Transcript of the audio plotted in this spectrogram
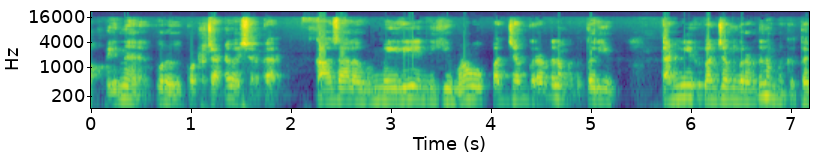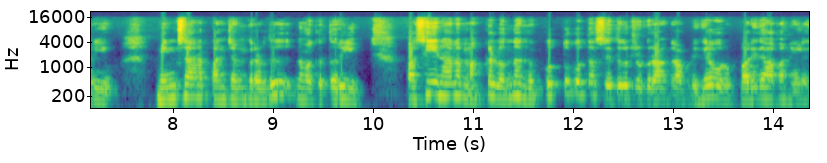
அப்படின்னு ஒரு குற்றச்சாட்டை வச்சிருக்காரு. காசால உண்மையிலேயே இன்னைக்கு உணவு பஞ்சம்ங்கிறது நமக்கு தெரியும். தண்ணீர் பஞ்சம்ங்கிறது நமக்கு தெரியும். மின்சார பஞ்சம்ங்கிறது நமக்கு தெரியும். பசியினால மக்கள் வந்து அங்க கொத்து கொத்தா செத்துக்கிட்டு இருக்கிறாங்க அப்படிங்கிற ஒரு பரிதாப நிலை.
